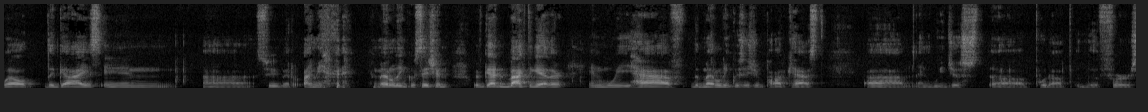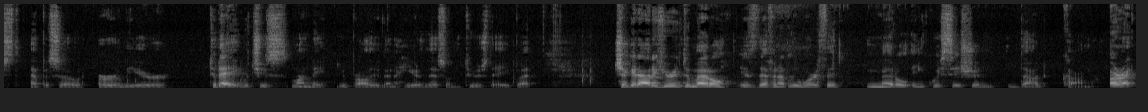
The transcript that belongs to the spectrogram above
Well, the guys in uh, Sweet Metal, I mean, Metal Inquisition, we've gotten back together and we have the Metal Inquisition podcast. Um, and we just uh, put up the first episode earlier today, which is Monday. You're probably going to hear this on Tuesday, but check it out if you're into metal. It's definitely worth it. MetalInquisition.com. All right,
